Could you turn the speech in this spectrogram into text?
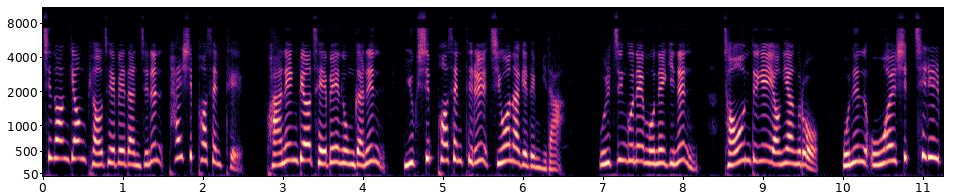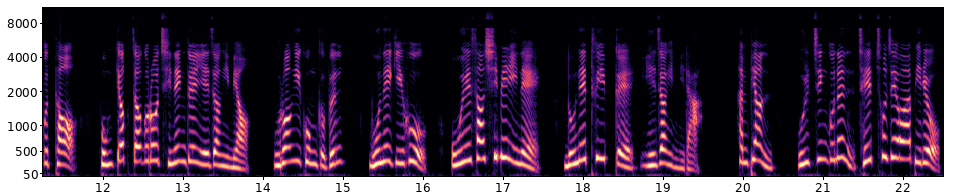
친환경 벼 재배 단지는 80%, 관행벼 재배 농가는 60%를 지원하게 됩니다. 울진군의 모내기는 저온 등의 영향으로 오는 5월 17일부터 본격적으로 진행될 예정이며 우렁이 공급은 모내기 후 5에서 10일 이내 논에 투입될 예정입니다. 한편 울진군은 제초제와 비료,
